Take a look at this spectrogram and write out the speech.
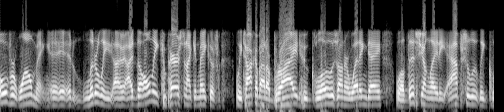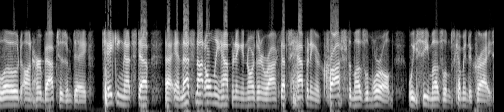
overwhelming. It, it literally, I, I, the only comparison I can make is we talk about a bride who glows on her wedding day. Well, this young lady absolutely glowed on her baptism day taking that step. Uh, and that's not only happening in northern Iraq, that's happening across the Muslim world. We see Muslims coming to Christ.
